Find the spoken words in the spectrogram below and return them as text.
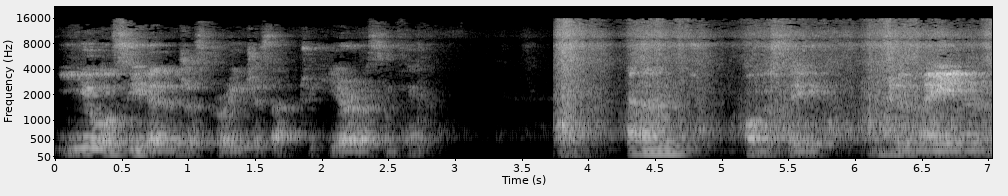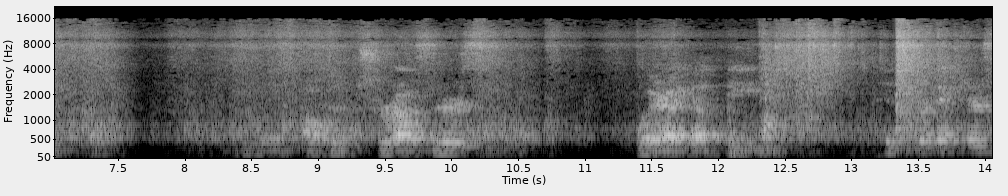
you will see that it just reaches up to here or something. And obviously the main of the trousers where I got the hip protectors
